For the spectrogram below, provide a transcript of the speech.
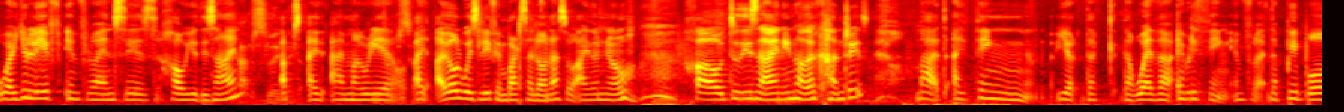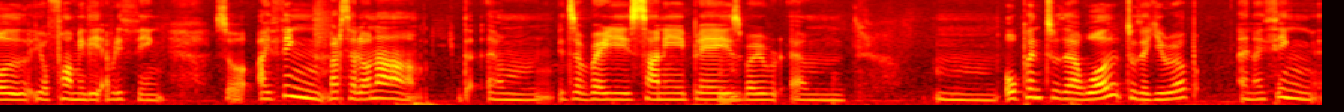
where you live influences how you design. Absolutely. Abs- I, I'm agree. I, I always live in Barcelona, so I don't know how to design in other countries. But I think your, the, the weather, everything, influ- the people, your family, everything. So I think Barcelona, um, it's a very sunny place, very um, mm, open to the world, to the Europe, and I think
